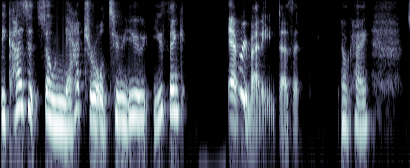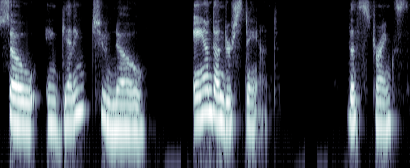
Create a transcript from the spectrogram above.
Because it's so natural to you you think everybody does it okay? So in getting to know and understand the strengths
